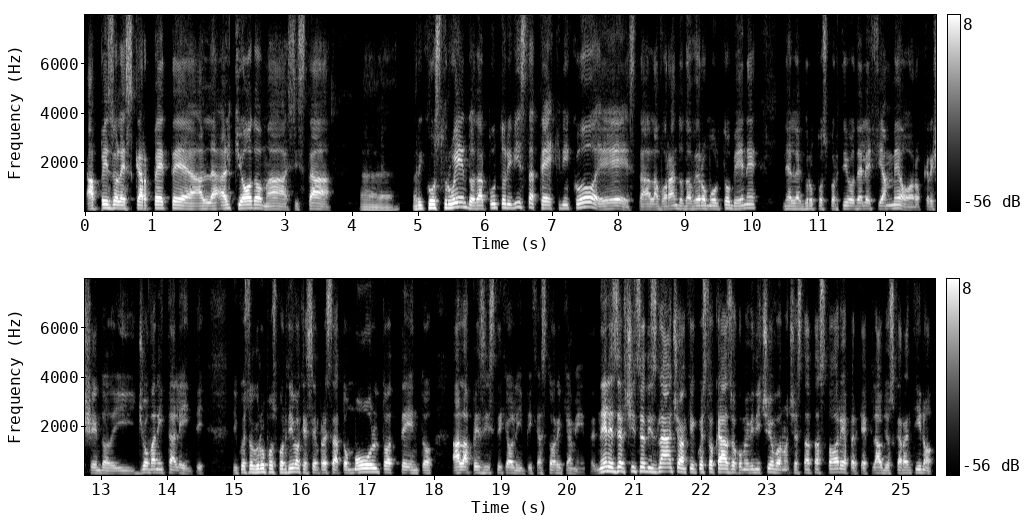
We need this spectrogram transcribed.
ha appeso le scarpette al, al chiodo, ma si sta eh, ricostruendo dal punto di vista tecnico e sta lavorando davvero molto bene nel gruppo sportivo delle Fiamme Oro, crescendo i giovani talenti di questo gruppo sportivo che è sempre stato molto attento alla pesistica olimpica storicamente. Nell'esercizio di slancio, anche in questo caso, come vi dicevo, non c'è stata storia perché Claudio Scarantino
